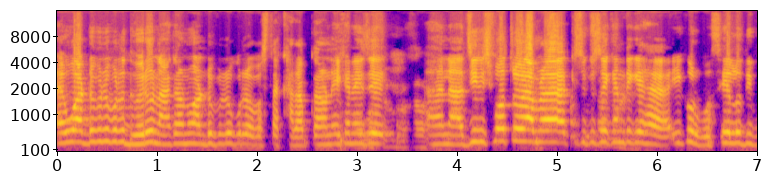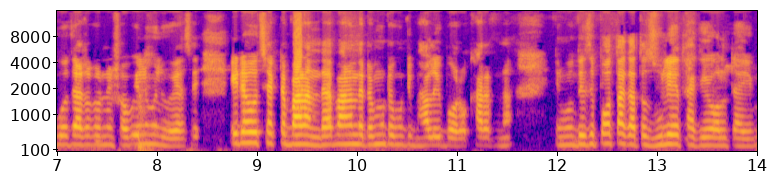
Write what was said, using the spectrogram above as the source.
ওয়ার্ডোবের উপরে ধরো না কারণ ওয়ার্ডোবের উপরে অবস্থা খারাপ। কারণ এখানে যে হ্যাঁ, না জিনিসপত্র আমরা কিছু কিছু এখান থেকে হ্যাঁ ই করব সেলও দিব যার কারণে সব এলোমেলো হয়ে আছে। এটা হচ্ছে একটা বারান্দা। বারান্দাটা মোটামুটি ভালোই বড় খারাপ না। এর মধ্যে যে পতাকা তো ঝুলিয়ে থাকে অল টাইম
